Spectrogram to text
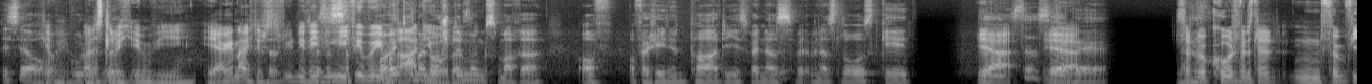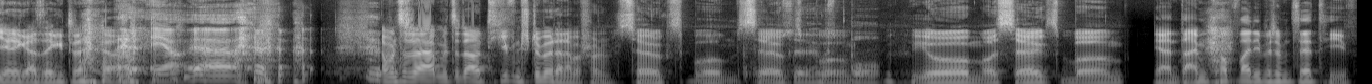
Ist ja auch Ich glaub, ein war gutes das, glaube ich, irgendwie. Ja, genau, ich, das, Das- lief, das lief, irgendwie im heute immer Radio noch oder so. Stimmungsmacher auf, auf verschiedenen Partys, wenn das, wenn das losgeht. Ja, ist das sehr ja. geil. Ist halt nur komisch, wenn es halt ein Fünfjähriger singt. Ja, ja. aber mit so, einer, mit so einer tiefen Stimme dann aber schon. Sexbomb, Sexbomb, yo, my Sexbomb. ja, in deinem Kopf war die bestimmt sehr tief.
